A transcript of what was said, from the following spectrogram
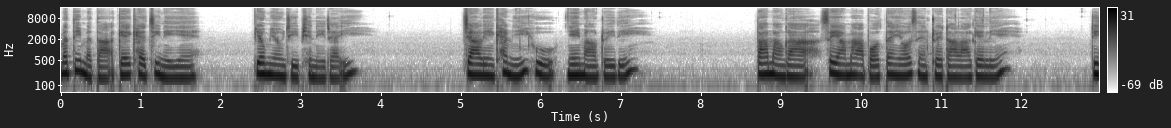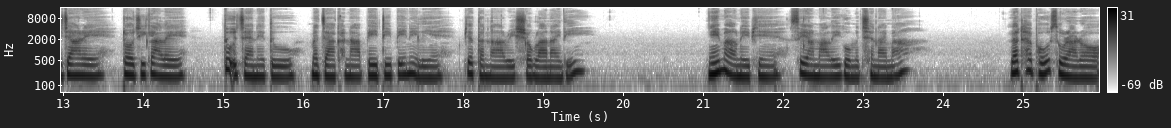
မတိမတာအကဲခတ်ကြည့်နေရင် ပြုံမြုံကြီးဖြစ်နေတတ်၏ကြာလင်ခတ်မည်ဟုငိမ့်မောင်တွေးသည်သားမောင်ကဆရာမအပေါ်တန်ရောစင်တွေ့တာလာခဲ့လျင်ဒီကြားထဲဒေါ်ကြီးကလည်းသူ့အကြံနဲ့သူမကြာခဏပေးတီးပေးနေလျင်ပြဿနာတွေရှုပ်လာနိုင်သည်ငိမ့်မောင်နေဖြင့်ဆရာမလေးကိုမချင်နိုင်ပါ လက်ထပ်ဖို့ဆိုတာတော့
